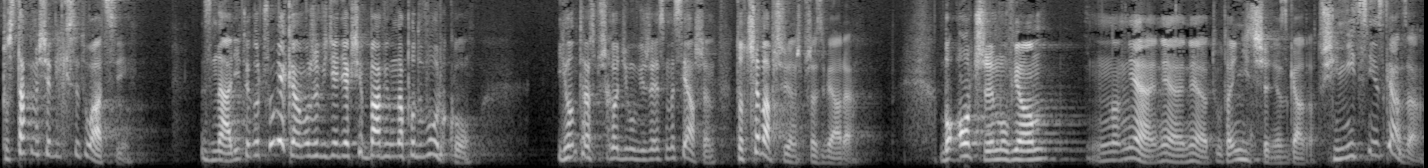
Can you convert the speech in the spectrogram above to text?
Postawmy się w ich sytuacji. Znali tego człowieka, może widzieli, jak się bawił na podwórku. I on teraz przychodzi i mówi, że jest Mesjaszem. To trzeba przyjąć przez wiarę. Bo oczy mówią, no nie, nie, nie, tutaj nic się nie zgadza. Tu się nic nie zgadza.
